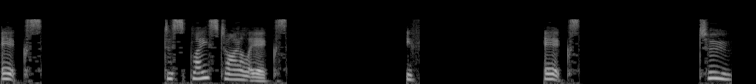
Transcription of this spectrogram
x display style x if x 2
